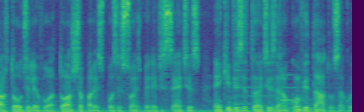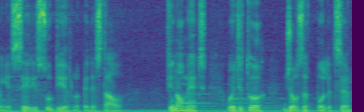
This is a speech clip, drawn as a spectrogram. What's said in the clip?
Bartholdi levou a tocha para exposições beneficentes em que visitantes eram convidados a conhecer e subir no pedestal. Finalmente, o editor Joseph Pulitzer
